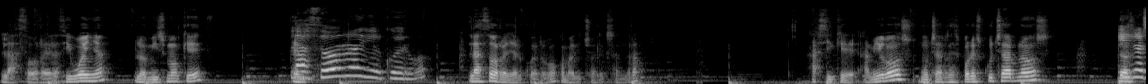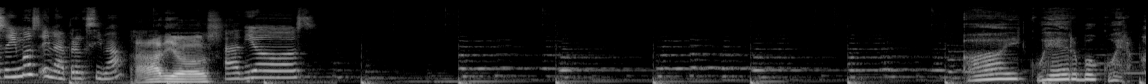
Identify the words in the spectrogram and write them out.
la zorra y la cigüeña, lo mismo que La zorra y el cuervo. la zorra y el cuervo, como ha dicho Alexandra. Así que, amigos, muchas gracias por escucharnos. Y Nos- vemos en la próxima. Adiós. Adiós. Ay, cuervo, cuervo.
